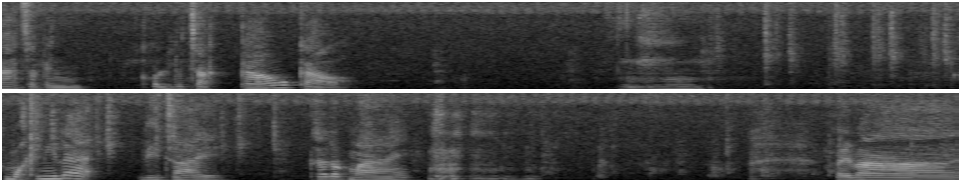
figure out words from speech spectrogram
น่าจะเป็น คนรู้จักเก่าเก่าๆอืมบอกแค่นี้แหละ ดีใจได้ดอกไม้บายบาย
